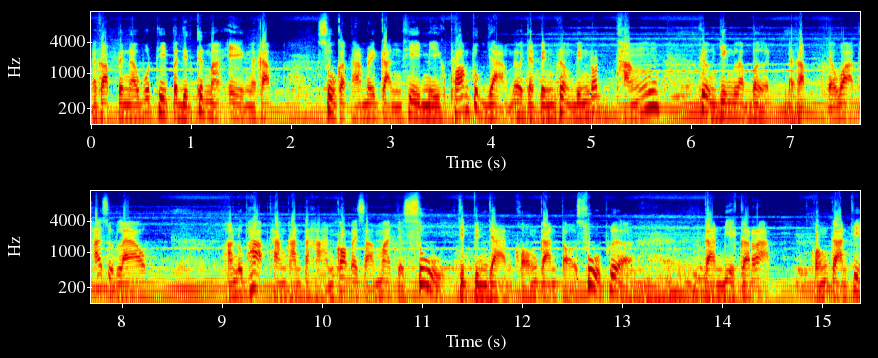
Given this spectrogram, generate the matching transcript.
นะครับเป็นอาวุธที่ประดิษฐ์ขึ้นมาเองนะครับ สู้กับฐานบริการที่มีพร้อมทุกอย่างไม่ว่าจะเป็นเครื่องบินรถถังเครื่องยิงระเบิดนะครับ แต่ว่าท้ายสุดแล้วอนุภาพทางการทหารก็ไม่สามารถจะสู้จิตวิญญาณของการต่อสู้เพื่อการมีเอกราชของการที่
